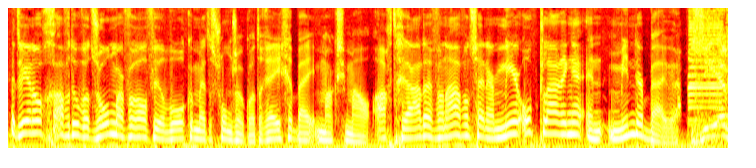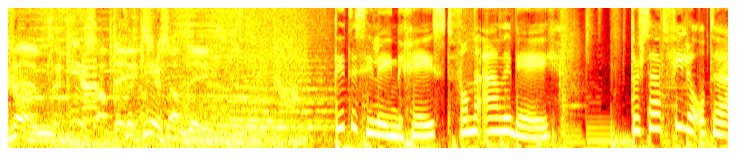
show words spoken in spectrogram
Het weer nog, af en toe wat zon, maar vooral veel wolken met soms ook wat regen bij maximaal 8 graden. Vanavond zijn er meer opklaringen en minder buien. ZFM, verkeersupdate. verkeersupdate. Dit is Helene de Geest van de AWB. Er staat file op de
